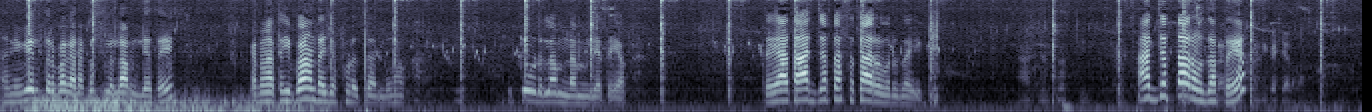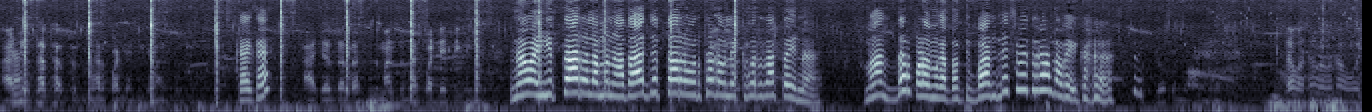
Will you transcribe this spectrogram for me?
आणि वेल तर बघा ना कसलं लांबल्यात आहे कारण आता ही बांधायच्या पुढं चाललंय हो का केवढं लांब लांबल्यात आहे तर आता आजच्या तासा तारावर जाईल आजच्या तारावर जात आहे काय माणसं पडले नवा ही ताराला म्हणा आता आजच्या तारावर चढवलं की बरं जात आहे ना. मग धरपडा मग आता ती बांधल्याशिवाय तर राहणार आहे का? जावा जावा जावा होय,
